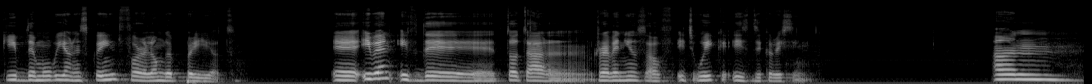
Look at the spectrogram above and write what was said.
keep the movie on screen for a longer period. Uh, even if the total revenues of each week is decreasing. And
